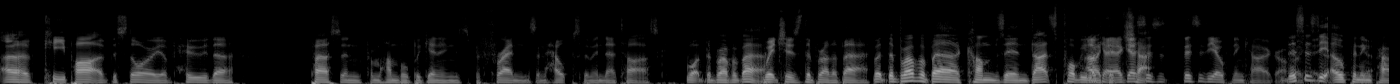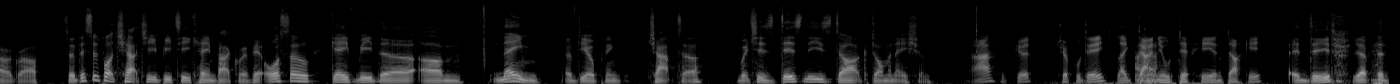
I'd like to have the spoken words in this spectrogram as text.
a key part of the story of who the person from humble beginnings befriends and helps them in their task, What, the Brother Bear? which is the brother bear. But the Brother Bear comes in, that's probably like okay, a I guess chat- this is this is the opening paragraph. This is the yeah, opening yeah. paragraph. So this is what ChatGPT came back with. It also gave me the um, name of the opening chapter, which is Disney's Dark Domination. Ah, it's good. Triple D, like. Daniel, Dippy, and Ducky. Indeed. Yep, the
